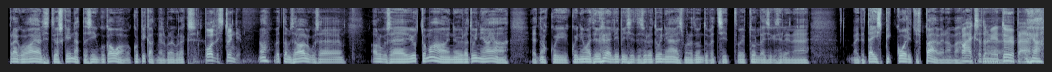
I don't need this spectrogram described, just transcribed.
praegu ajaliselt ei oska hinnata, Siim, kui kaua, kui pikalt meil praegu läks? poolteist tundi. noh, võtame selle alguse, alguse jutu maha, on ju, üle tunni aja. et noh, kui, kui niimoodi üle libisedes üle tunni aja, siis mulle tundub, et siit võib tulla isegi selline ma ei tea, täispikk koolituspäev enam-vähem. kaheksatunnine tööpäev. jah,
